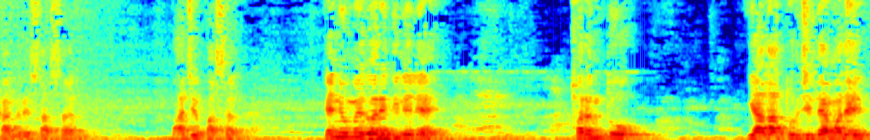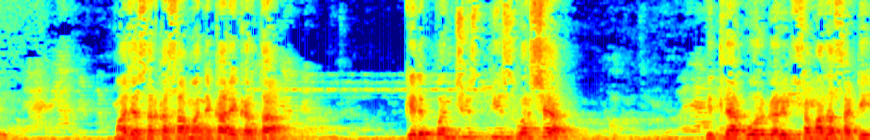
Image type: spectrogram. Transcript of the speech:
काँग्रेस असेल भाजप असेल यांनी उमेदवारी दिलेली आहे. परंतु या लातूर जिल्ह्यामध्ये माझ्यासारखा सामान्य कार्यकर्ता गेले पंचवीस तीस वर्ष इथल्या गोरगरीब समाजासाठी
